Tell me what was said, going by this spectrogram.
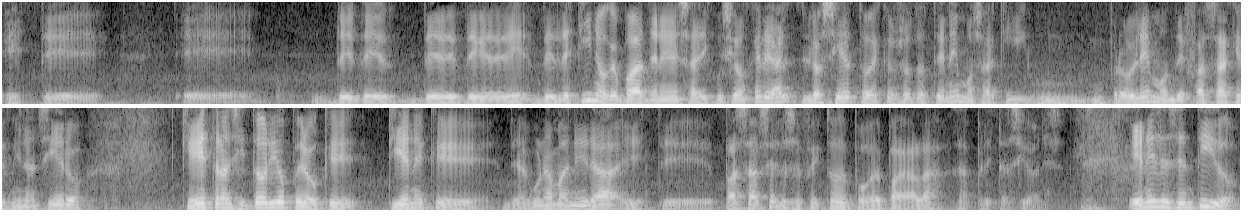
este, eh, del destino que pueda tener esa discusión general, lo cierto es que nosotros tenemos aquí un, problema, un desfasaje financiero que es transitorio, pero que tiene que, de alguna manera, este, pasarse los efectos de poder pagar las, prestaciones. En ese sentido,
